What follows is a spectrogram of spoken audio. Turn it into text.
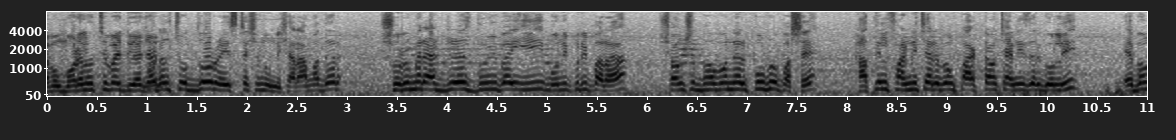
এবং মডেল হচ্ছে ভাই দুই হাজার? মডেল চোদ্দ রেজিস্ট্রেশন উনিশ। আর আমাদের শোরুমের অ্যাড্রেস দুই বাই ই মণিপুরি পাড়া সংসদ ভবনের পূর্ব পাশে হাতিল ফার্নিচার এবং পার্ক টাউন চাইনিজের গলি এবং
